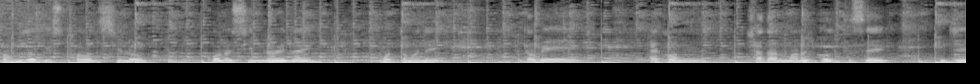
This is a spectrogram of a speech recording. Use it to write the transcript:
সংযোগ স্থল ছিল, কোনো চিহ্নই নাই বর্তমানে। তবে এখন সাধারণ মানুষ বলতেছে যে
